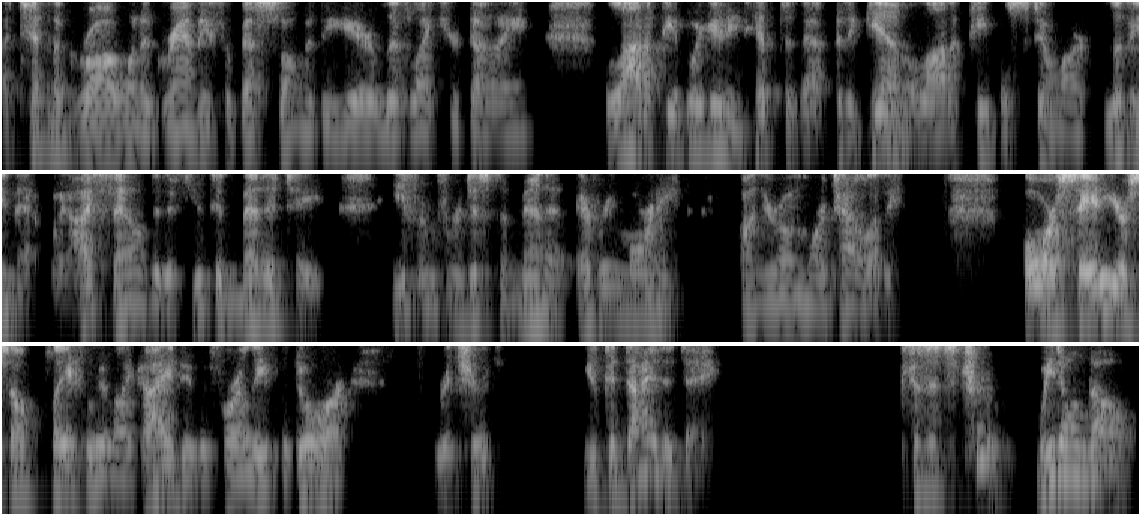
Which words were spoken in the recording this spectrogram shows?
Uh, Tim McGraw won a Grammy for Best Song of the Year, Live Like You're Dying. A lot of people are getting hip to that. But again, a lot of people still aren't living that way. I found that if you can meditate, even for just a minute every morning on your own mortality, or say to yourself playfully, like I do before I leave the door, Richard, you could die today because it's true. We don't know.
